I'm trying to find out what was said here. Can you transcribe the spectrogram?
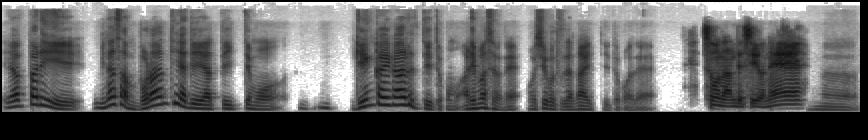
やっぱり皆さんボランティアでやっていっても、限界があるっていうところもありますよね。お仕事じゃないっていうところで。そうなんですよね。うん。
